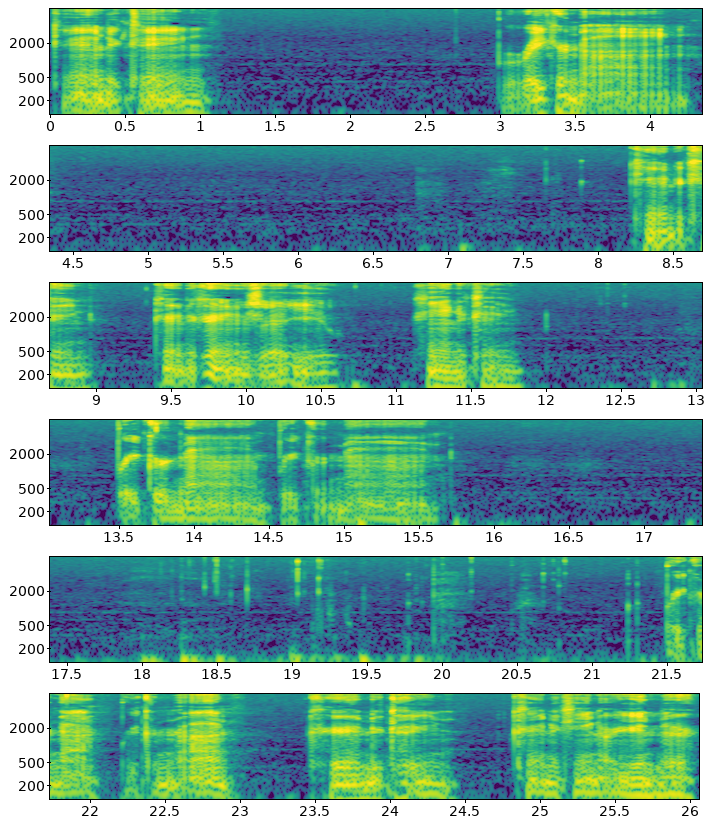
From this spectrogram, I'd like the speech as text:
Candy cane. Breaker 9. Candy cane. Candy cane, is that you? Candy cane. Breaker 9, breaker 9. Breaker Breaker 9, Breaker 9. Candy cane. Candy cane, are you in there?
